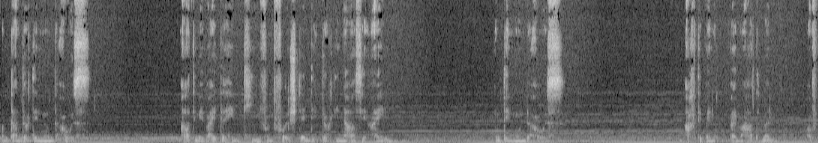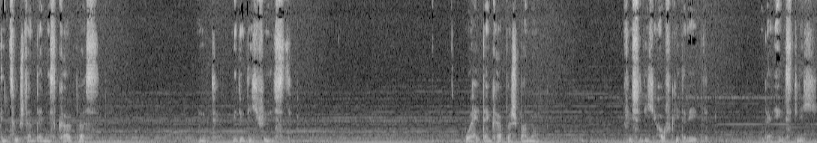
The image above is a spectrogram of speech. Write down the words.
und dann durch den Mund aus. Atme weiterhin tief und vollständig durch die Nase ein und den Mund aus. Achte beim Atmen auf den Zustand deines Körpers und wie du dich fühlst. Wo hält dein Körper Spannung? Fühlst du dich aufgedreht oder ängstlich?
